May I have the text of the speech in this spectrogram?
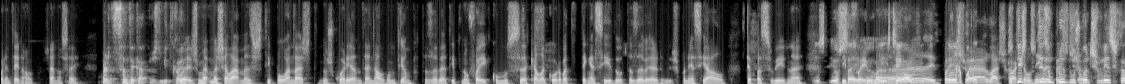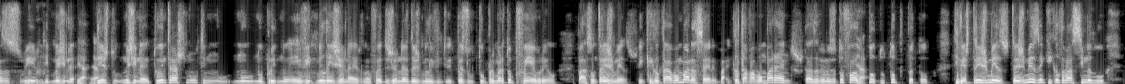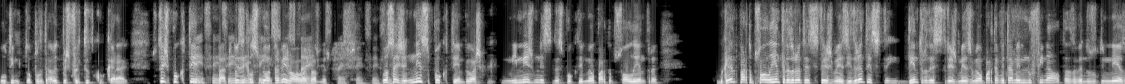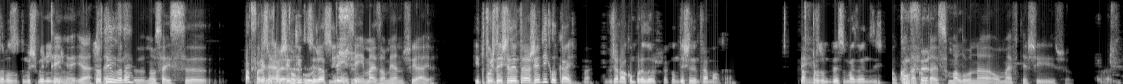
49, já não sei. Perto de 60 capas de Bitcoin. Pois, ma- mas, sei lá, mas tipo, andaste nos 40 em algum tempo, estás a ver? Tipo, não foi como se aquela curva tenha sido, estás a ver, exponencial, sempre a subir, não é? Eu, eu Tipo, sei, eu- uma... isso é óbvio. Ah, e depois, Não, repara, ah, lá chegou Tu tens, tens um período de uns desceu. quantos meses que estás a subir. Tipo, imagina, Yeah, yeah. desde, imagina, tu entraste no último, no, no período, em 20 mil em janeiro, não foi? De janeiro de 2021. Depois o, o primeiro topo foi em abril. Pá, são 3 meses. E aquilo estava a bombar, a sério. Pá, Aquilo estava a bombar antes, estás a ver? Mas eu estou a falar Yeah. do, do topo para topo. Tiveste 3 meses. 3 meses em que aquilo estava acima do último topo. Literalmente depois foi tudo com o caralho. Tu tens pouco tempo. Sim, sim, Pá, sim, depois aquilo subiu outra vez. ou seja, nesse pouco tempo, eu acho que, e mesmo nesse, nesse pouco tempo, a maior parte do pessoal entra, grande parte do pessoal entra durante esses três meses, e durante esse, dentro desses três meses, a maior parte deve entrar mesmo no final, estás a ver, nos últimos meses ou nas últimas semaninhas. Sim, meu. yeah, Certeza, é né? Não sei se. Pá, se parece que faz é- sentido que seja assim. Sim, sim, mais ou menos. yeah, yeah. E depois deixa de entrar gente e aquilo cai. não é? Tipo, já não há compradores, é quando deixa de entrar malta. Sim. presumo que deve ser mais ou menos isto. Ou quando Confere. acontece uma Luna ou uma FTX.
